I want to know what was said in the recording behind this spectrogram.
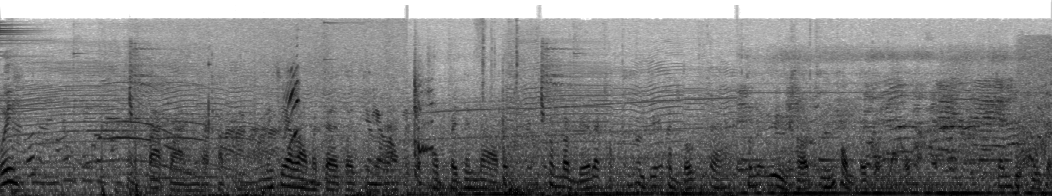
อุ้ยปากหวานนะครับ ไม่เชื่อลองมาเจอตัวจริงได้ผมไปนานๆเป็นคนแบบนี้แหละครับที่ที่ผมต้องการคนอื่นเขาทิ้งผมไปก่อนผมเช่นที่คุยจะ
